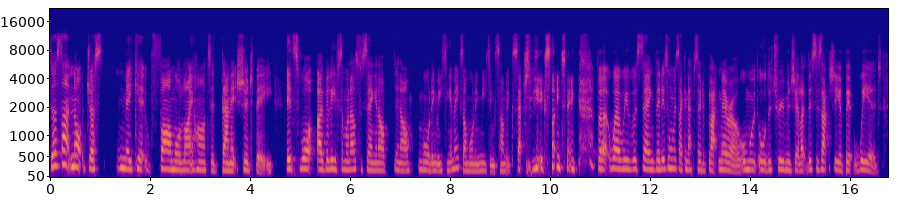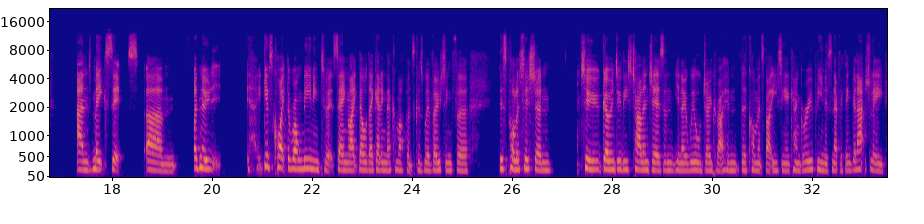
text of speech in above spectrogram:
does that not just make it far more light-hearted than it should be. It's what i believe someone else was saying in our in our morning meeting. It makes our morning meeting sound exceptionally exciting. But where we were saying that it's almost like an episode of black mirror or, or the truman show like this is actually a bit weird and makes it um i don't know it gives quite the wrong meaning to it saying like oh they're getting their comeuppance because we're voting for this politician to go and do these challenges and you know we all joke about him the comments about eating a kangaroo penis and everything but actually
